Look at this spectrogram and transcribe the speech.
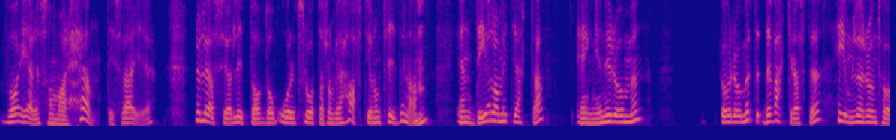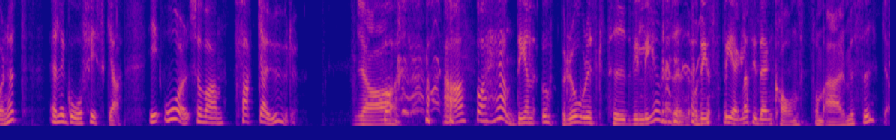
vad är det som har hänt i Sverige? Nu läser jag lite av de Årets låtar som vi har haft genom tiderna. En del av mitt hjärta, Ängen i rummen, rummet Det vackraste, Himlen runt hörnet eller Gå och fiska. I år så vann Facka ur. Ja, ja, Vad har hänt? det är en upprorisk tid vi lever i och det speglas i den konst som är musiken.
